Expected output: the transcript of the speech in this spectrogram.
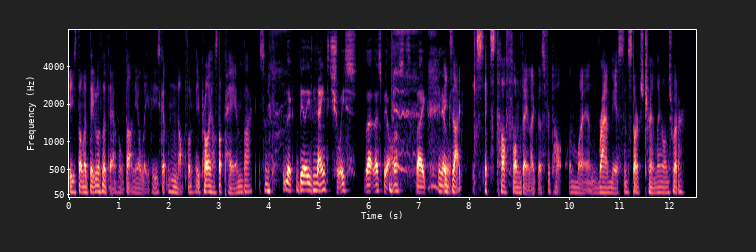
he's done a deal with the devil, Daniel Levy. He's getting nothing. He probably has to pay him back. So look, Billy's ninth choice. Let, let's be honest. Like you know, exactly, it's it's tough on a day like this for Tottenham when Ryan Mason starts trending on Twitter.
